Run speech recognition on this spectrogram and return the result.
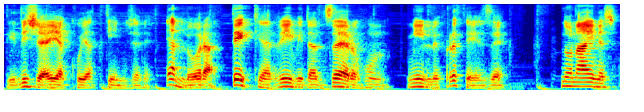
di DJ a cui attingere e allora te che arrivi da zero con mille pretese non hai ness-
